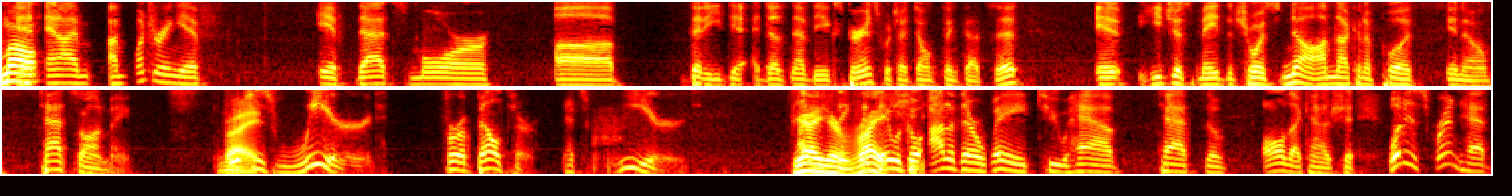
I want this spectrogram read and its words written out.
Well, and, and I'm I'm wondering if if that's more uh, that he di- doesn't have the experience, which I don't think that's it. It he just made the choice. No, I'm not going to put you know tats on me, right. which is weird for a belter. That's weird. yeah, you're right. They would go out of their way to have tats of all that kind of shit. What his friend had,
